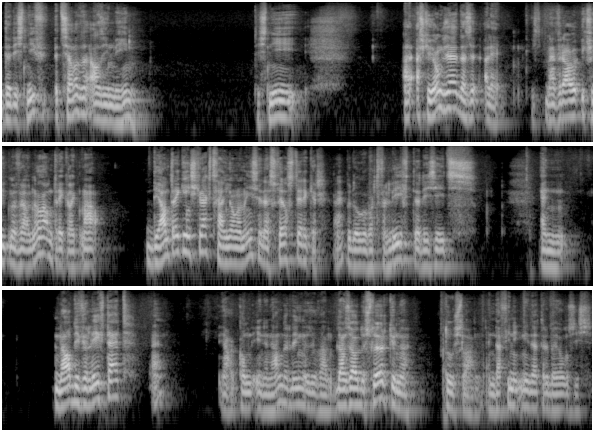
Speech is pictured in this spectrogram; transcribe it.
Dat is niet hetzelfde als in het begin. Het is niet... Als je jong bent, dat is... Allez, mijn vrouw, ik vind mijn vrouw nog aantrekkelijk, maar die aantrekkingskracht van jonge mensen, dat is veel sterker. Hè? Bedoel, je wordt verliefd, dat is iets... En na die verliefdheid, hè, ja, komt in een ander ding, zo van, dan zou de sleur kunnen toeslaan. En dat vind ik niet dat er bij ons is.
